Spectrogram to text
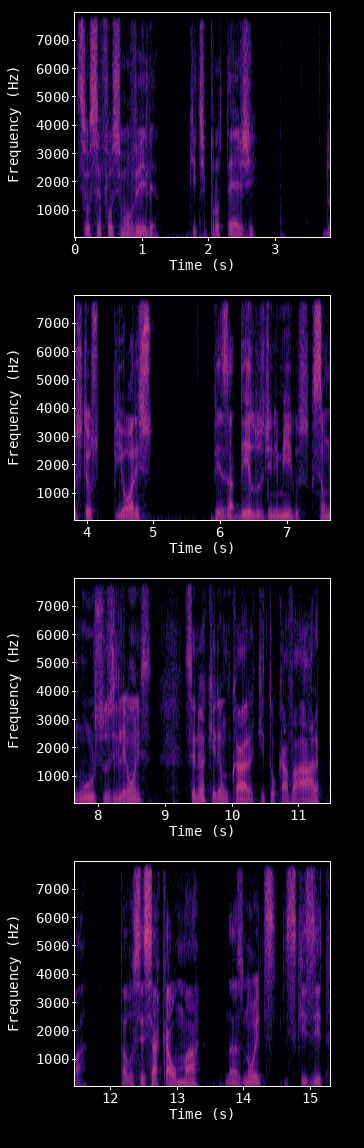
se você fosse uma ovelha, que te protege dos teus piores pesadelos de inimigos, que são ursos e leões? Você não ia querer um cara que tocava harpa para você se acalmar nas noites esquisitas.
